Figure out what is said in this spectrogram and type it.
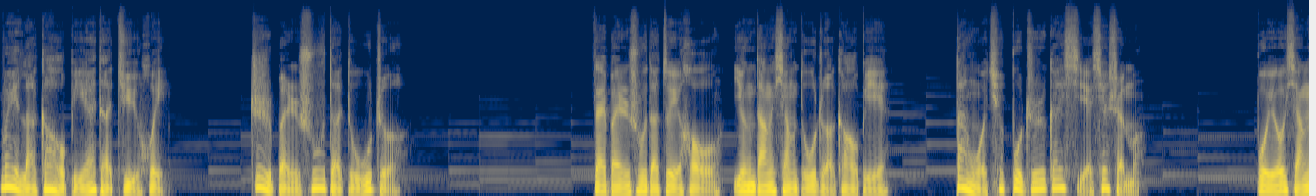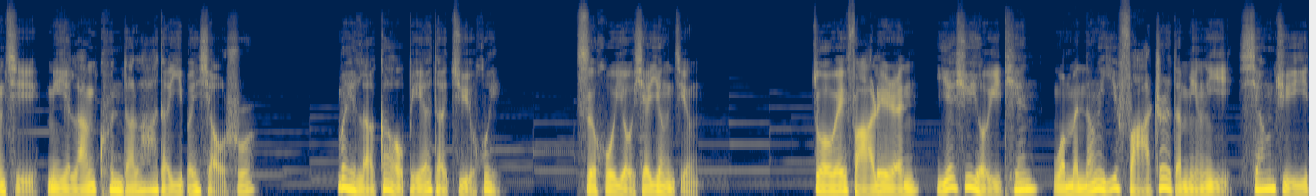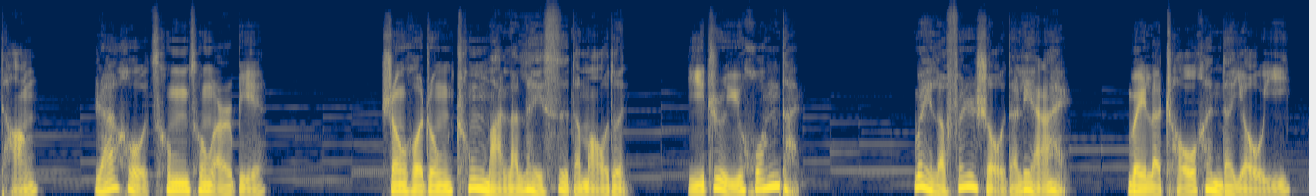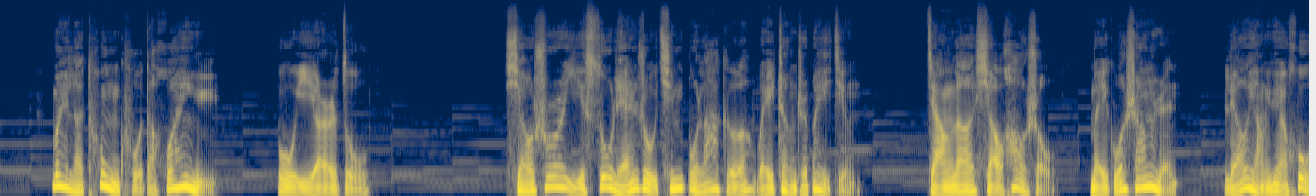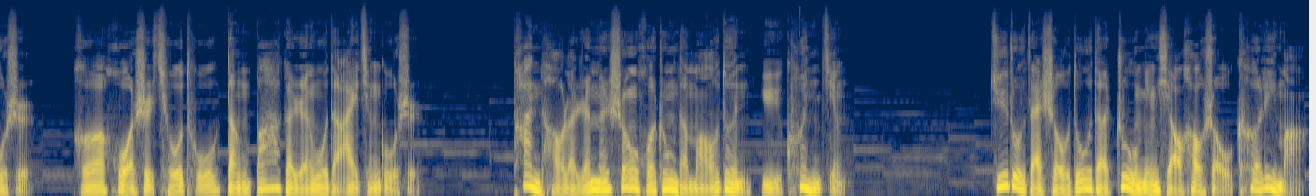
为了告别的聚会，致本书的读者。在本书的最后，应当向读者告别，但我却不知该写些什么。不由想起米兰昆德拉的一本小说《为了告别的聚会》，似乎有些应景。作为法律人，也许有一天我们能以法治的名义相聚一堂，然后匆匆而别。生活中充满了类似的矛盾，以至于荒诞。为了分手的恋爱，为了仇恨的友谊，为了痛苦的欢愉，不一而足。小说以苏联入侵布拉格为政治背景，讲了小号手。美国商人、疗养院护士和霍氏囚徒等八个人物的爱情故事，探讨了人们生活中的矛盾与困境。居住在首都的著名小号手克利马，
